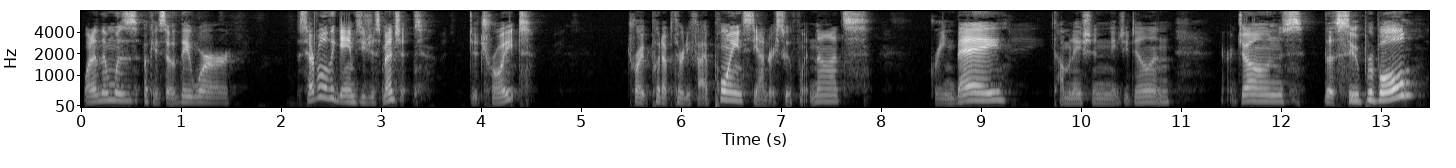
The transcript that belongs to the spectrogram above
One of them was okay, so they were several of the games you just mentioned. Detroit. Detroit put up 35 points. D'Andre Swift went nuts. Green Bay, combination A.J. Dillon, Aaron Jones. The Super Bowl,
